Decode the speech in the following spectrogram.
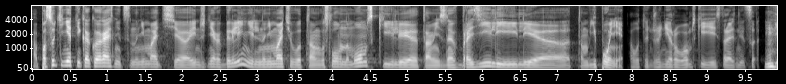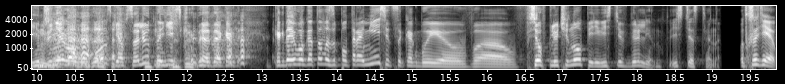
а по сути нет никакой разницы нанимать э, инженера в Берлине или нанимать его там в условном Омске или там, не знаю, в Бразилии или э, там в Японии. А вот инженеру в Омске есть разница. Инженеру в Омске абсолютно есть, когда, да, когда, когда его готовы за полтора месяца как бы в, все включено перевести в Берлин, естественно. Вот, кстати,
